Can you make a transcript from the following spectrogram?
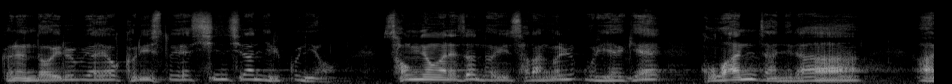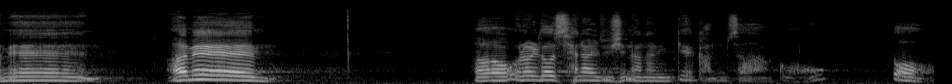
그는 너희를 위하여 그리스도의 신실한 일꾼이요 성령 안에서 너희 사랑을 우리에게 고한 자니라. 아멘. 아멘. 아, 오늘도 새날 주신 하나님께 감사하고 또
